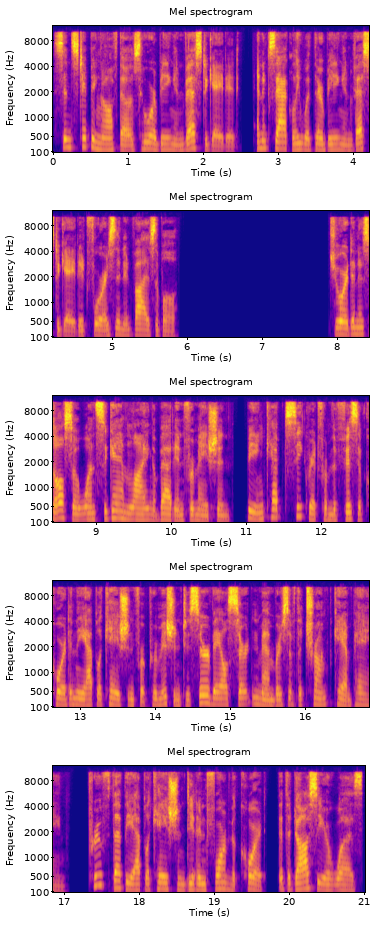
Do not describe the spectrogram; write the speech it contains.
since tipping off those who are being investigated and exactly what they're being investigated for is inadvisable. Jordan is also once again lying about information being kept secret from the FISA court in the application for permission to surveil certain members of the Trump campaign. Proof that the application did inform the court that the dossier was,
